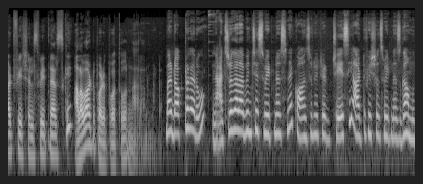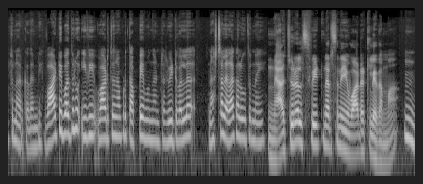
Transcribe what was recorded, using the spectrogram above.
ఆర్టిఫిషియల్ స్వీట్నర్స్కి అలవాటు పడిపోతూ ఉన్నారనమాట మరి డాక్టర్ గారు న్యాచురల్గా లభించే స్వీట్నెస్నే కాన్సన్ట్రేటెడ్ చేసి ఆర్టిఫిషియల్ స్వీట్నెస్గా అమ్ముతున్నారు కదండి. వాటి బదులు ఇవి వాడుతున్నప్పుడు తప్పేముందంటారు? వీటి వల్ల నష్టాలు ఎలా కలుగుతున్నాయి? న్యాచురల్ స్వీట్నర్స్ని వాడట్లేదమ్మా. మ్మ్.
